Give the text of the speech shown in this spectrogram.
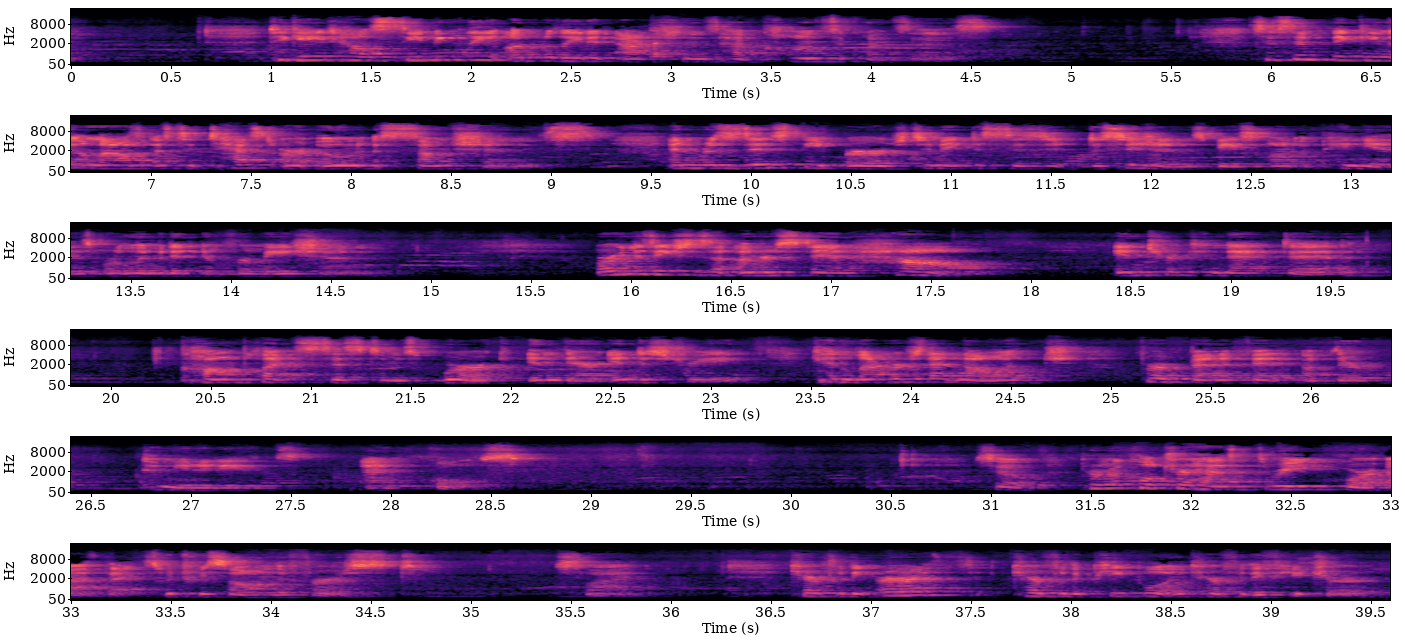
to gauge how seemingly unrelated actions have consequences. System thinking allows us to test our own assumptions and resist the urge to make decisions based on opinions or limited information. Organizations that understand how interconnected, complex systems work in their industry can leverage that knowledge for benefit of their communities and goals. So, permaculture has three core ethics, which we saw on the first slide care for the earth, care for the people, and care for the future.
